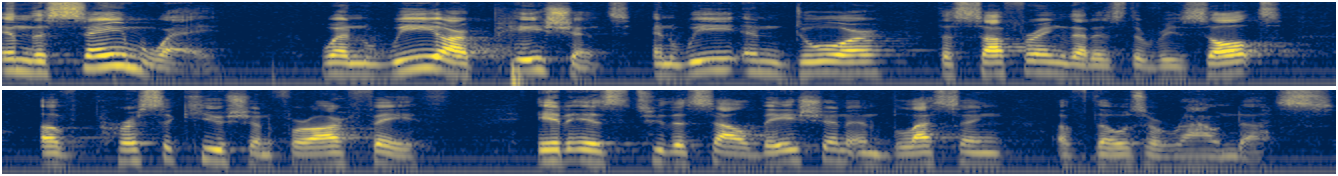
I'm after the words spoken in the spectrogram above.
In the same way, when we are patient and we endure the suffering that is the result of persecution for our faith, it is to the salvation and blessing of those around us.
